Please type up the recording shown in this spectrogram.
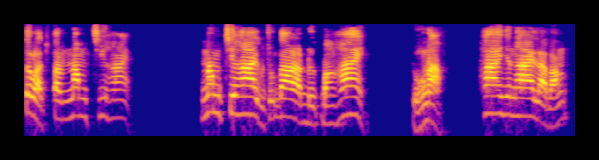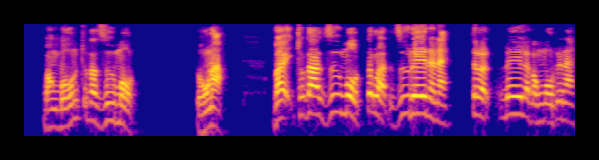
tức là chúng ta 5 chia 2. 5 chia 2 của chúng ta là được bằng 2. Đúng không nào? 2 x 2 là bằng bằng 4, chúng ta dư 1. Đúng không nào? Vậy chúng ta dư 1 tức là dư D này này, tức là D là bằng 1 đây này.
